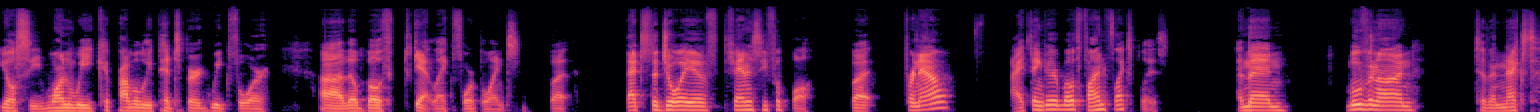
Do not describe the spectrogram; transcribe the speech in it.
you'll see one week, probably Pittsburgh week four. Uh, they'll both get like four points. But that's the joy of fantasy football. But for now, I think they're both fine flex plays. And then moving on to the next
